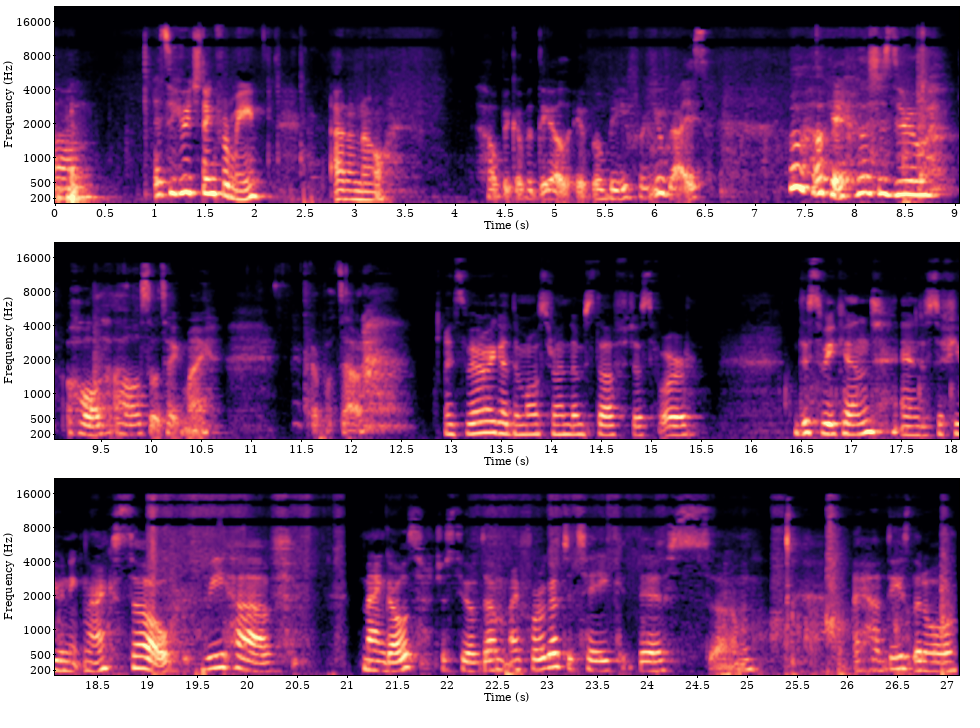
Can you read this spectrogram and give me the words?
Um, it's a huge thing for me. I don't know how big of a deal it will be for you guys. Whew, okay let's just do a haul. I'll also take my AirPods out. It's where I get the most random stuff just for this weekend and just a few knickknacks. So we have mangoes, just two of them. I forgot to take this, um, I have these little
